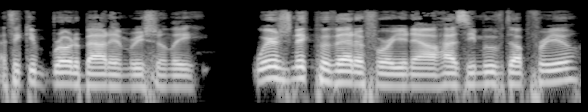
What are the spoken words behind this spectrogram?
I think you wrote about him recently. Where's Nick Pivetta for you now? Has he moved up for you?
